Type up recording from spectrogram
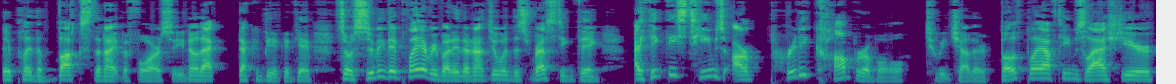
They play the Bucks the night before, so you know that that could be a good game. So assuming they play everybody, they're not doing this resting thing. I think these teams are pretty comparable to each other. Both playoff teams last year,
